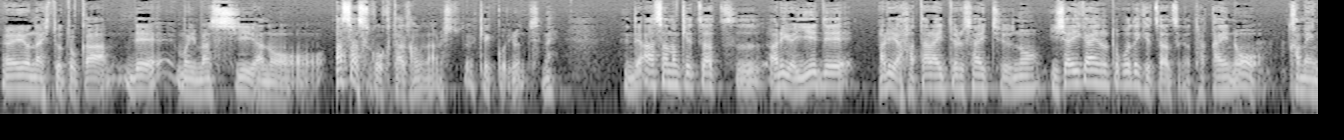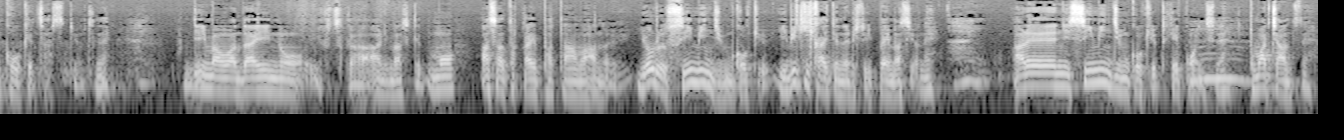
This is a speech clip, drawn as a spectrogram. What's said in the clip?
はい、ような人とかでもいますし、あの、朝すごく高くなる人が結構いるんですね。で、朝の血圧、あるいは家で、あるいは働いてる最中の医者以外のところで血圧が高いのを仮面高血圧っていうんですね。で、今話題のいくつかありますけども、朝高いパターンは、あの、夜睡眠時無呼吸。いびきかいて寝る人いっぱいいますよね。はい。あれに睡眠時無呼吸って結構多いんですね。止まっちゃうんですね。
